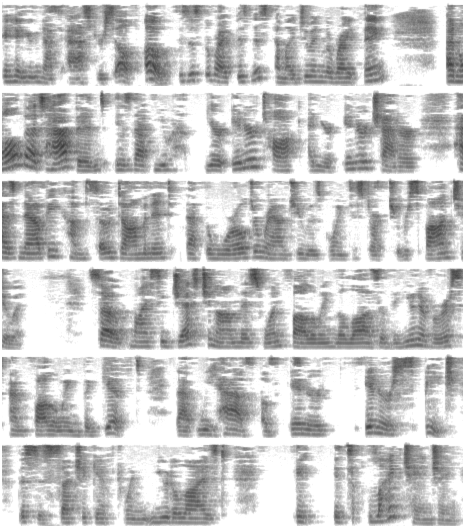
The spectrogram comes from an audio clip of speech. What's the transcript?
you're going to have to ask yourself, Oh, is this the right business? Am I doing the right thing? And all that's happened is that you your inner talk and your inner chatter has now become so dominant that the world around you is going to start to respond to it. So my suggestion on this one, following the laws of the universe and following the gift that we have of inner, inner speech. This is such a gift when utilized. It, it's life changing.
